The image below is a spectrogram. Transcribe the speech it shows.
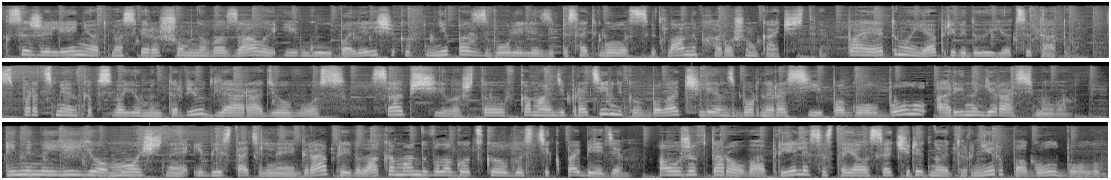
К сожалению, атмосфера шумного зала и гул болельщиков не позволили записать голос Светланы в хорошем качестве. Поэтому я приведу ее цитату. Спортсменка в своем интервью для Радио ВОЗ сообщила, что в команде противников была член сборной России по голболу Арина Герасимова. Именно ее мощная и блистательная игра привела команду Вологодской области к победе. А уже 2 апреля состоялся очередной турнир по голболу.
